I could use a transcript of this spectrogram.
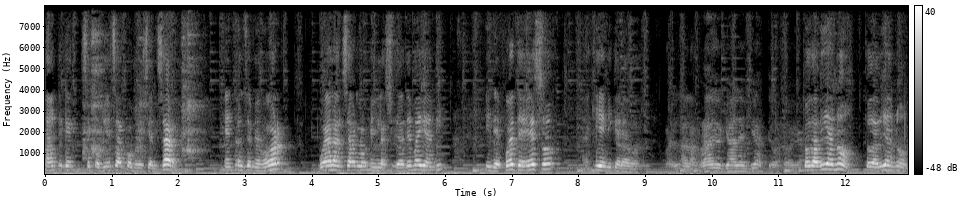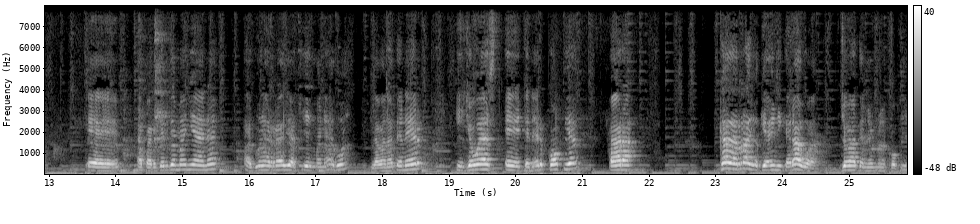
antes que se comienza a comercializar. Entonces mejor voy a lanzarlo en la ciudad de Miami y después de eso aquí en Nicaragua. A la radio ya le enviaste o todavía. Todavía no, todavía no. Eh, a partir de mañana, alguna radio aquí en Managua la van a tener y yo voy a eh, tener copia para cada radio que hay en Nicaragua. Yo voy a tener una copia.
